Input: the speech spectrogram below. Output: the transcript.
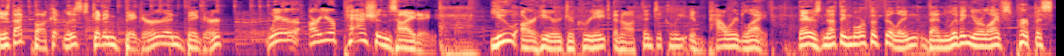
Is that bucket list getting bigger and bigger? Where are your passions hiding? You are here to create an authentically empowered life. There's nothing more fulfilling than living your life's purpose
